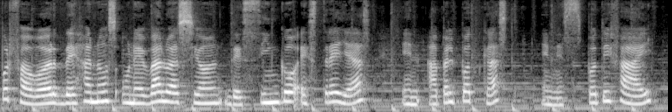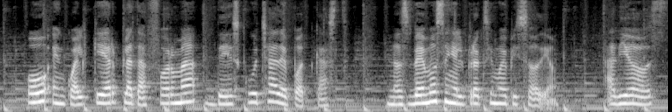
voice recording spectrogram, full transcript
por favor déjanos una evaluación de 5 estrellas en Apple Podcast, en Spotify o en cualquier plataforma de escucha de podcast. Nos vemos en el próximo episodio. Adiós.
